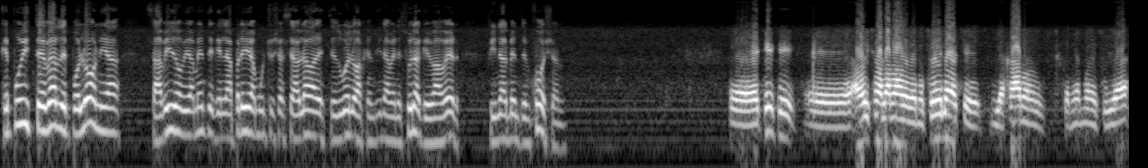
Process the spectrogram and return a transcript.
¿Qué pudiste ver de Polonia? Sabido obviamente que en la previa mucho ya se hablaba de este duelo Argentina-Venezuela que va a haber finalmente en Follan. Eh, sí, sí. Eh, hoy ya hablamos de Venezuela, que viajamos, cambiamos de ciudad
